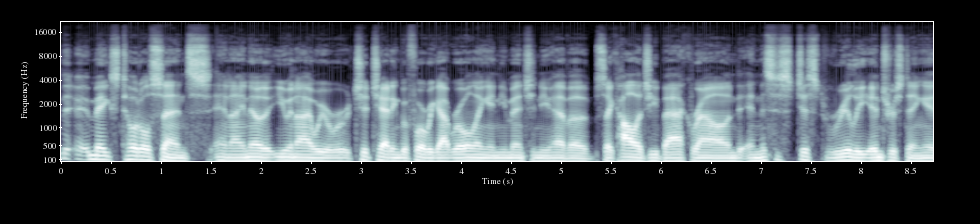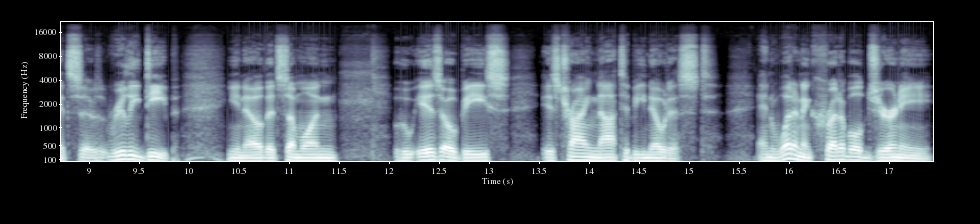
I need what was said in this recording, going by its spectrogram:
It makes total sense. And I know that you and I, we were chit chatting before we got rolling, and you mentioned you have a psychology background. And this is just really interesting. It's uh, really deep, you know, that someone who is obese is trying not to be noticed. And what an incredible journey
